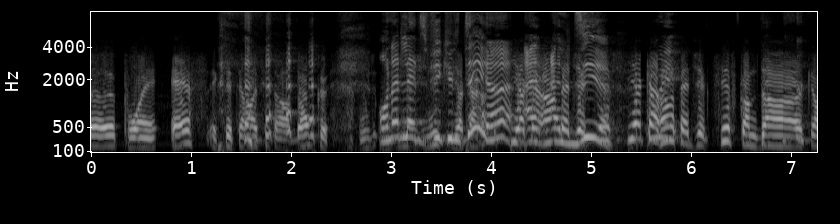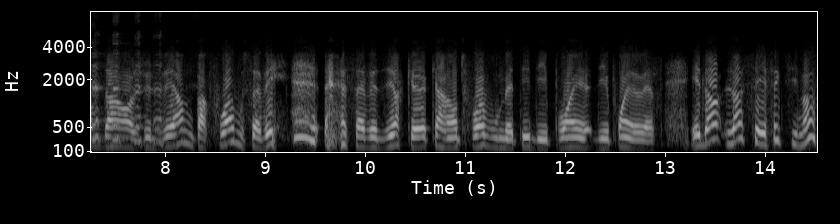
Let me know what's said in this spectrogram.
E, S, etc., etc. Donc, on a de la difficulté, hein, à, dire. S'il y a 40 adjectifs comme dans, comme dans Jules Verne, parfois, vous savez, ça veut dire que 40 fois, vous mettez des points, des points ES. Et donc, là, c'est effectivement,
